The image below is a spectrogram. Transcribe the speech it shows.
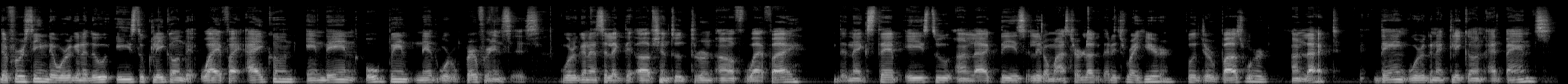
The first thing that we're gonna do is to click on the Wi-Fi icon and then open network preferences. We're gonna select the option to turn off Wi-Fi. The next step is to unlock this little master lock that is right here. Put your password, unlocked. Then we're gonna click on advanced.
